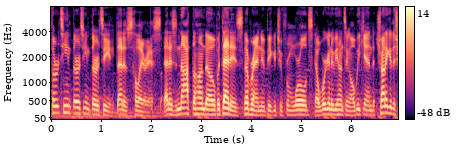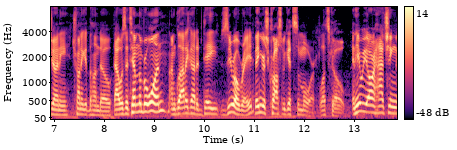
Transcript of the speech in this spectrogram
13, 13, 13. That is hilarious. That is not the hundo, but that is the brand new Pikachu from Worlds that we're going to be hunting all weekend. Trying to get the shiny, trying to get the hundo. That was attempt number one. I'm glad I got a day zero raid. Fingers crossed we get some more. Let's go. And here we are hatching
